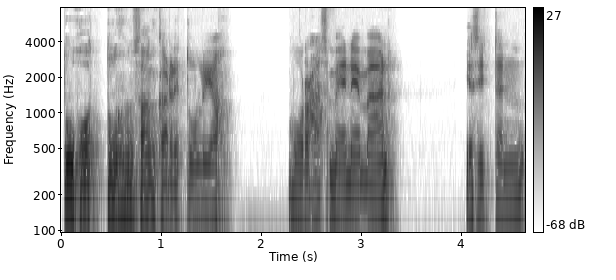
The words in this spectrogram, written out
tuhottu, sankari tuli ja murhas menemään. Ja sitten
